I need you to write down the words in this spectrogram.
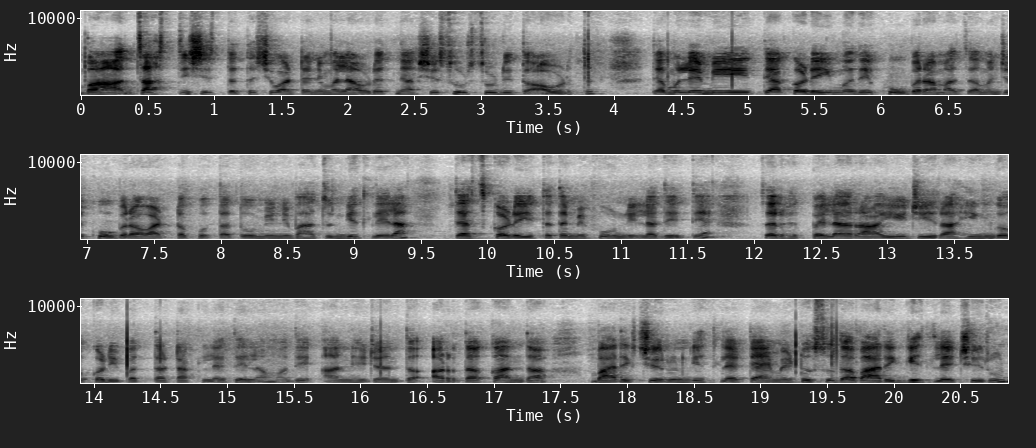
बा जास्ती शिजतात तसे वाटाणे मला आवडत नाही. असे सुडसुडीत आवडतात. त्यामुळे मी त्या कढईमध्ये खोबरा माझा म्हणजे खोबरा वाटप होता तो मी भाजून घेतलेला. त्याच कढईत आता मी फोडणीला देते. सर्वात पहिला राई जिरा हिंग कढीपत्ता टाकला आहे तेलामध्ये आणि ह्याच्यानंतर अर्धा कांदा बारीक चिरून घेतला आहे टॅमॅटोसुद्धा बारीक घेतला आहे चिरून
